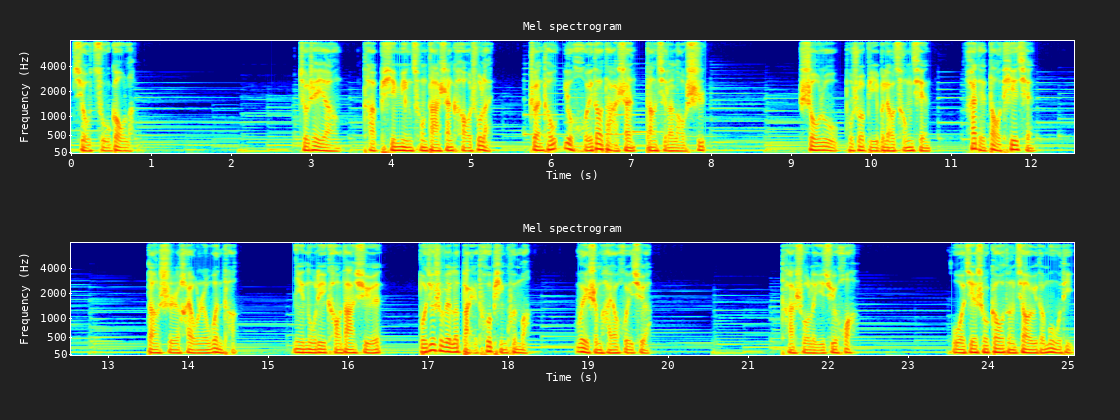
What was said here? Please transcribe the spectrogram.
就足够了。就这样，他拼命从大山考出来。转头又回到大山当起了老师，收入不说比不了从前，还得倒贴钱。当时还有人问他：“你努力考大学，不就是为了摆脱贫困吗？为什么还要回去啊？”他说了一句话：“我接受高等教育的目的，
